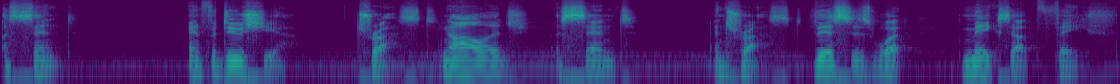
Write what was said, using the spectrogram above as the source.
assent, and fiducia, trust. Knowledge, assent, and trust. This is what makes up faith.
